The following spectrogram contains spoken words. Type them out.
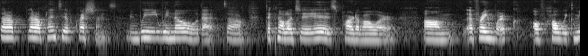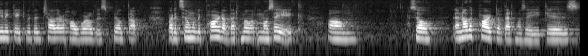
There are, there are plenty of questions. I mean, we, we know that uh, technology is part of our um, framework of how we communicate with each other, how world is built up, but it's only part of that mo mosaic. Um, so another part of that mosaic is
